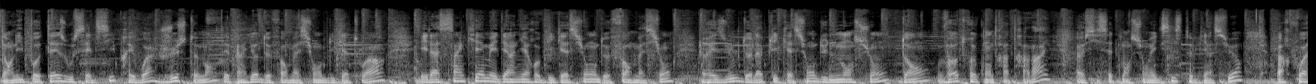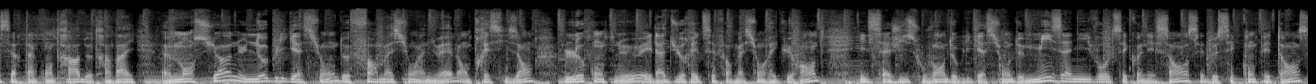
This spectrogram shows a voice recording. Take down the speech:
dans l'hypothèse où celle-ci prévoit justement des périodes de formation obligatoires. Et la cinquième et dernière obligation de formation résulte de l'application d'une mention dans votre contrat de travail, euh, si cette mention existe bien sûr. Parfois, certains contrats de travail euh, mentionnent une obligation de formation annuelle en précisant le contenu et la durée de ces formations récurrentes. Il s'agit souvent d'obligations de mise à niveau de ses connaissances et de ses compétences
